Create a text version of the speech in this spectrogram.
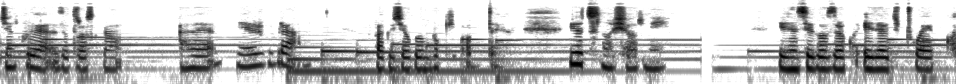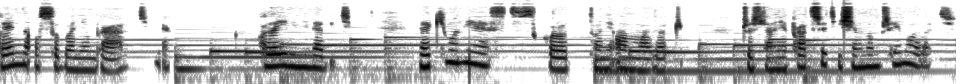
Dziękuję za troskę, ale ja już wybrałam. Chłopak wziął głęboki oddech i odsunął się od niej. Jeden z jego wzroku Elizabeth czuła, jak kolejna osoba nią gardzi, jak kolejny nienawidzi. Ale kim on jest, skoro to nie on ma zacząć na mnie patrzeć i się mną przejmować?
